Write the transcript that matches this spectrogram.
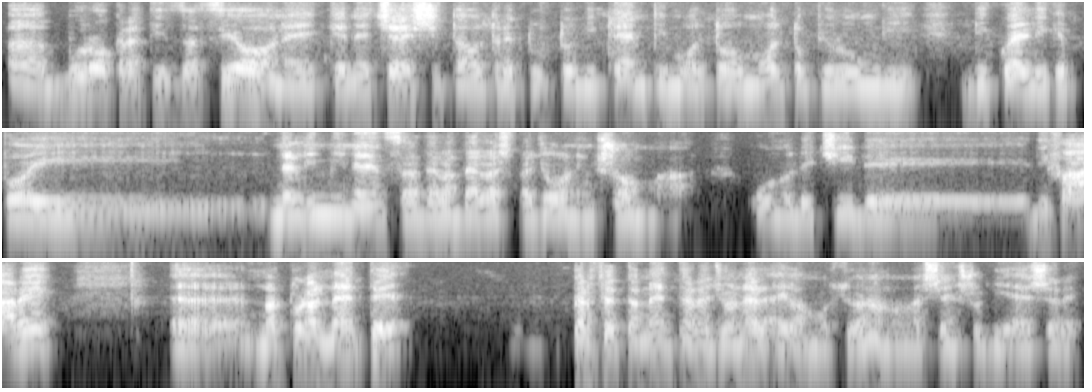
uh, burocratizzazione che necessita oltretutto di tempi molto, molto più lunghi di quelli che poi nell'imminenza della bella stagione, insomma, uno decide di fare. Eh, naturalmente perfettamente ragione lei, la mozione non ha senso di essere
